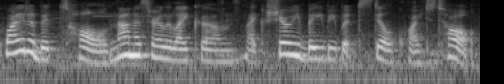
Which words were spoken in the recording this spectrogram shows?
quite a bit tall, not necessarily like um, like a Sharry Baby, but still quite tall.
